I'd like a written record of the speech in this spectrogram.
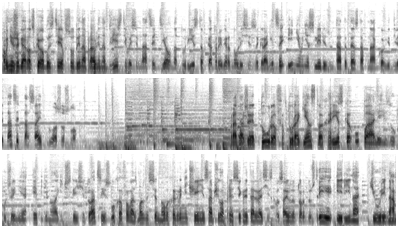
В Нижегородской области в суды направлено 218 дел на туристов, которые вернулись из-за границы и не внесли результаты тестов на COVID-19 на сайт госуслуг. Продажи туров в турагентствах резко упали из-за ухудшения эпидемиологической ситуации и слухов о возможности новых ограничений, сообщила пресс-секретарь Российского союза туриндустрии Ирина Тюрина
